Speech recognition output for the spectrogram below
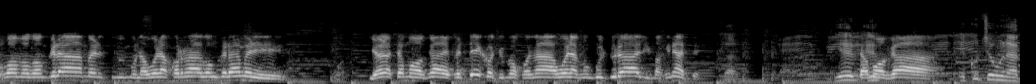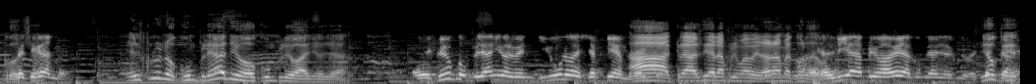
Jugamos con Kramer, tuvimos una buena jornada con Kramer y, y ahora estamos acá de festejo, tuvimos jornada buena con Cultural, imagínate. Claro. Y el, Estamos el- acá escúchame una cosa. festejando. ¿El club no cumple años o cumple años ya? El club cumpleaños el 21 de septiembre. Ah, claro, el día de la primavera, ahora me acordaba. El día de la primavera cumpleaños del club. Yo que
